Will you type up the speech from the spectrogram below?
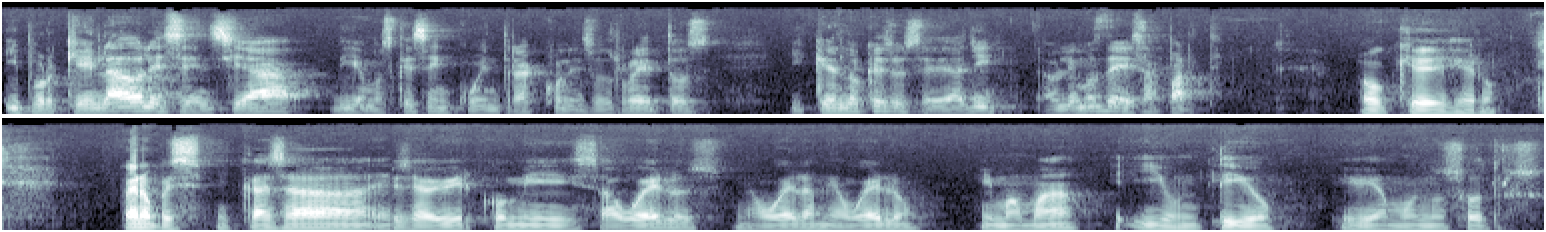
y por qué en la adolescencia, digamos que se encuentra con esos retos y qué es lo que sucede allí. Hablemos de esa parte. Ok, Jero. Bueno, pues mi casa empecé a vivir con mis abuelos, mi abuela, mi abuelo, mi mamá y un tío. Vivíamos nosotros.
